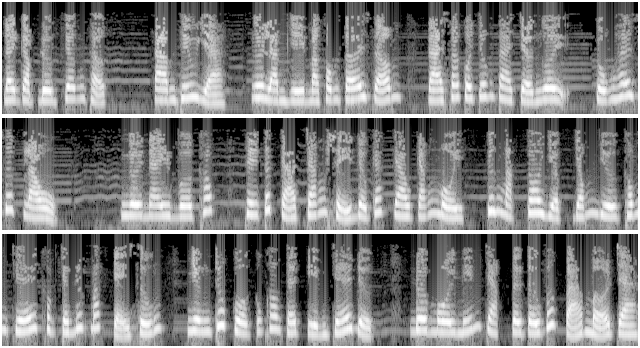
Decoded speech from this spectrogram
lại gặp được chân thật. Tam thiếu già, ngươi làm gì mà không tới sớm, đại soái của chúng ta chờ ngươi, cũng hết sức lâu. Người này vừa khóc, thì tất cả tráng sĩ đều cắt cao cắn môi, gương mặt to giật giống như khống chế không cho nước mắt chảy xuống, nhưng trước cuộc cũng không thể kiềm chế được, đôi môi miếm chặt từ từ vất vả mở ra.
